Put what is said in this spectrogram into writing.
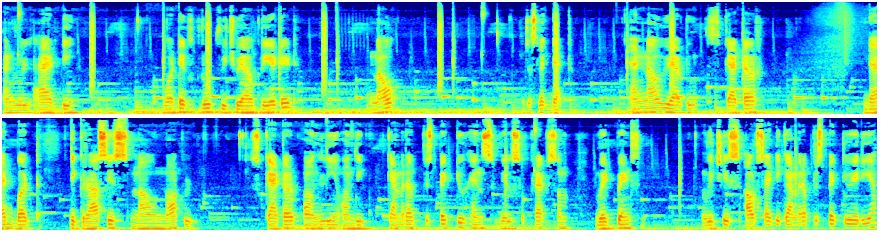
And we'll add the vertex group which we have created. Now just like that. And now we have to scatter that but the grass is now not scattered only on the camera perspective hence we'll subtract some weight paint which is outside the camera perspective area.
